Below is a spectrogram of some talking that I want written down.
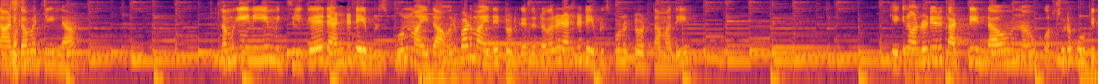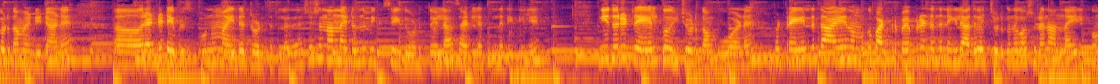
കാണിക്കാൻ പറ്റിയില്ല. നമുക്ക് ഇനി ഈ മിക്സിലേക്ക് രണ്ട് ടേബിൾ സ്പൂൺ മൈദ. ഒരുപാട് മൈദ ഇട്ട് കൊടുക്കരുത് കേട്ടോ. ഒരു രണ്ട് ടേബിൾ സ്പൂൺ ഇട്ട് കൊടുത്താൽ മതി. കേക്കിന് ഓൾറെഡി ഒരു കട്ടി ഉണ്ടാവും. നമുക്ക് കുറച്ചുകൂടെ കൂട്ടി കൊടുക്കാൻ വേണ്ടിയിട്ടാണ് രണ്ട് ടേബിൾ സ്പൂണും മൈദ ഇട്ട് കൊടുത്തിട്ടുള്ളത്. ശേഷം നന്നായിട്ടൊന്ന് മിക്സ് ചെയ്ത് കൊടുത്തു. എല്ലാ സൈഡിലെത്തുന്ന രീതിയിൽ ഇനി ഇതൊരു ട്രെയിൽ ഒഴിച്ചു കൊടുക്കാൻ പോവാണ്. അപ്പൊ ട്രേയിന്റെ താഴെ നമുക്ക് ബട്ടർ പേപ്പർ ഉണ്ടെന്നുണ്ടെങ്കിൽ അത് വെച്ച് കൊടുക്കുന്നത് കുറച്ചുകൂടെ നന്നായിരിക്കും.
